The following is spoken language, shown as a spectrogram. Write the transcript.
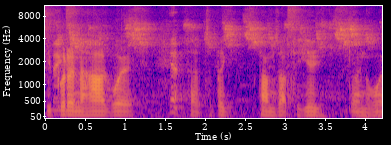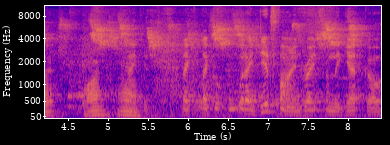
you Thank put you. in the hard work. Yeah. So it's a big thumbs up to you doing the work. Thank you. Like, like what I did find right from the get-go,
